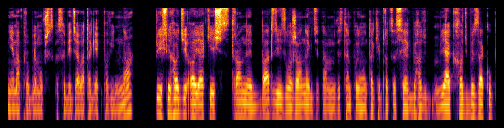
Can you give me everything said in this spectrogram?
nie ma problemu, wszystko sobie działa tak, jak powinno. Jeśli chodzi o jakieś strony bardziej złożone, gdzie tam występują takie procesy, jakby choć, jak choćby zakup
